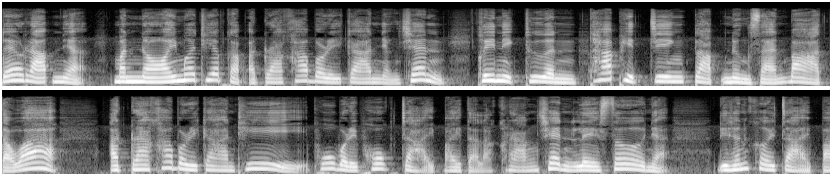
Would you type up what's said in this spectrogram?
ได้รับเนี่ยมันน้อยเมื่อเทียบกับอัตราค่าบริการ อย่างเช่น คลินิกเถื่อนถ้าผิดจริงปรับ1 0 0 0 0แบาท แต่ว่าอัตราค่าบริการที่ผู้บริโภคจ่ายไปแต่ละครั้ง เช่นเลเซอร์เนี่ยดิฉันเคยจ่ายไป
